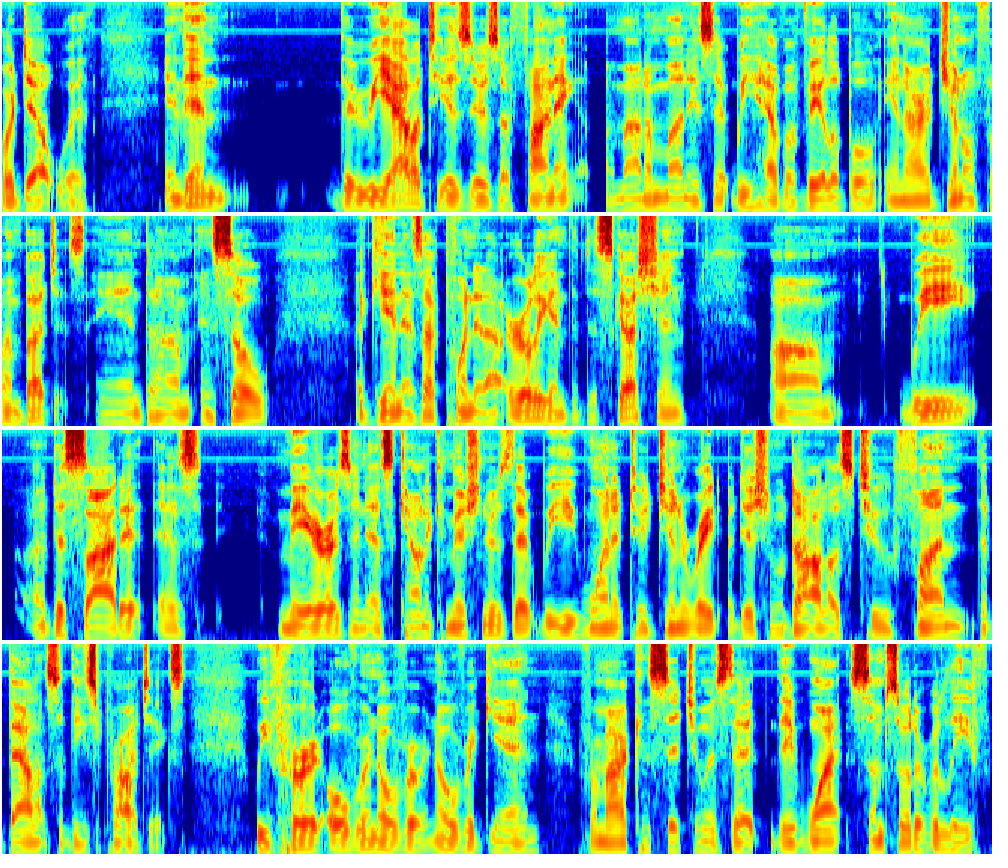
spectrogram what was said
or dealt with. And then the reality is there's a finite amount of monies that we have available in our general fund budgets. And, um, and so, again, as I pointed out earlier in the discussion, um, we uh, decided as mayors and as county commissioners that we wanted to generate additional dollars to fund the balance of these projects. We've heard over and over and over again from our constituents that they want some sort of relief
